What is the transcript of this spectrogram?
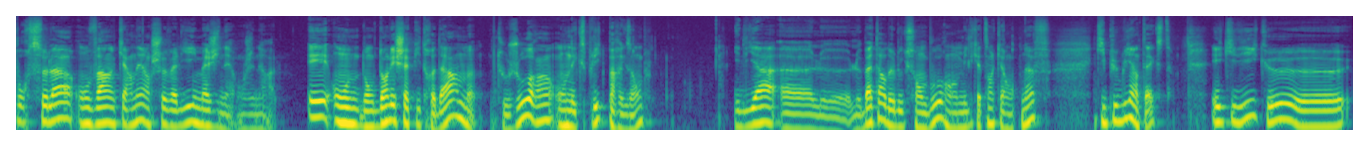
pour cela, on va incarner un chevalier imaginaire en général. Et on, donc dans les chapitres d'armes, toujours, hein, on explique par exemple, il y a euh, le, le bâtard de Luxembourg en 1449 qui publie un texte et qui dit que euh,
